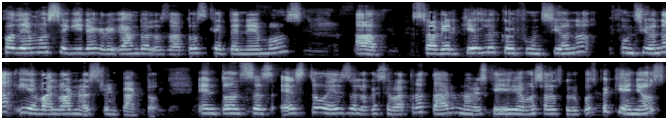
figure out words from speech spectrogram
podemos seguir agregando los datos que tenemos a saber qué es lo que funciona, funciona y evaluar nuestro impacto. Entonces, esto es de lo que se va a tratar una vez que lleguemos a los grupos pequeños.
